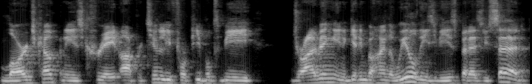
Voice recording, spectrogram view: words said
large companies create opportunity for people to be driving and getting behind the wheel of these EVs. But as you said,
